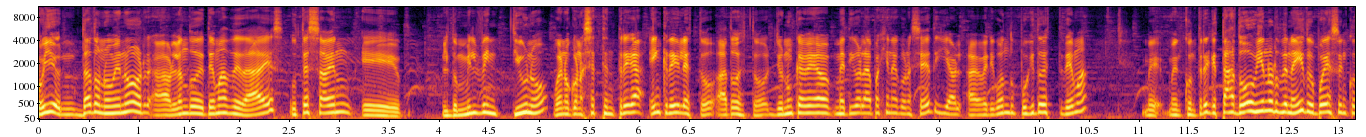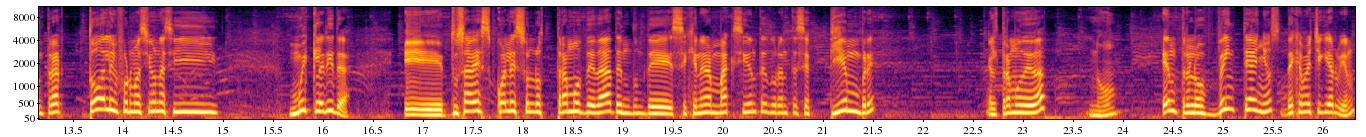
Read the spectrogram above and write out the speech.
Oye, un dato no menor, hablando de temas de edades, ustedes saben, eh, el 2021, bueno, con esta entrega, es increíble esto, a todo esto. Yo nunca había metido a la página con y ab- averiguando un poquito de este tema, me, me encontré que estaba todo bien ordenadito y puedes encontrar toda la información así muy clarita. Eh, ¿Tú sabes cuáles son los tramos de edad en donde se generan más accidentes durante septiembre? El tramo de edad No, entre los 20 años, déjame chequear bien.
